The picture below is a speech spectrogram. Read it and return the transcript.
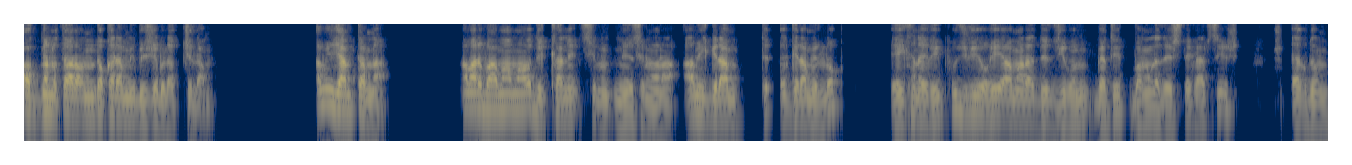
অজ্ঞানতার অন্ধকারে আমি ভেসে বেড়াচ্ছিলাম। আমি জানতাম না। আমার বাবা মাও দীক্ষা নিয়েছিল- না। আমি গ্রাম গ্রামের লোক। এইখানে রিফিউজি হয়ে আমার জীবন ব্যতীত বাংলাদেশ থেকে আসছি। একদম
